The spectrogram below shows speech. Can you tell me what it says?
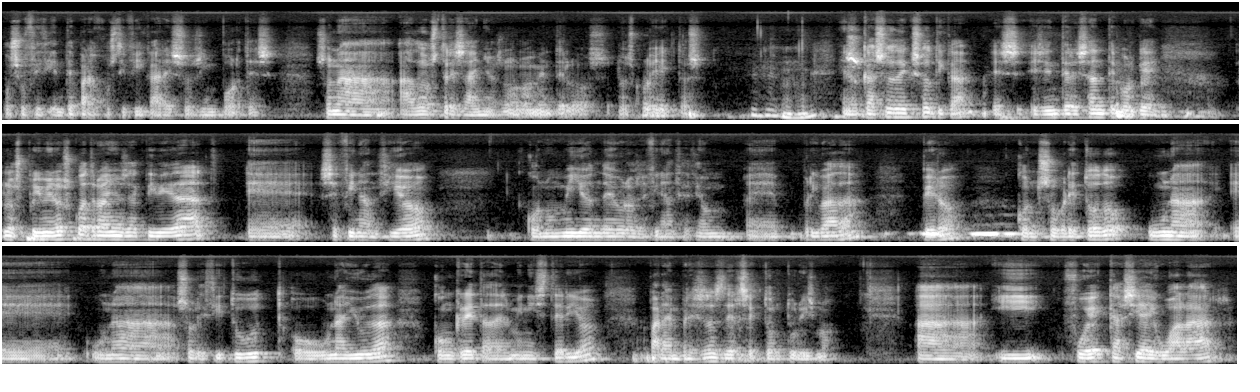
pues suficiente para justificar esos importes. Son a, a dos, tres años normalmente los, los proyectos. En el caso de Exótica es, es, interesante porque los primeros cuatro años de actividad eh, se financió con un millón de euros de financiación eh, privada, pero con sobre todo una, eh, una solicitud o una ayuda concreta del Ministerio para empresas del sector turismo. Ah, y fue casi a igualar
